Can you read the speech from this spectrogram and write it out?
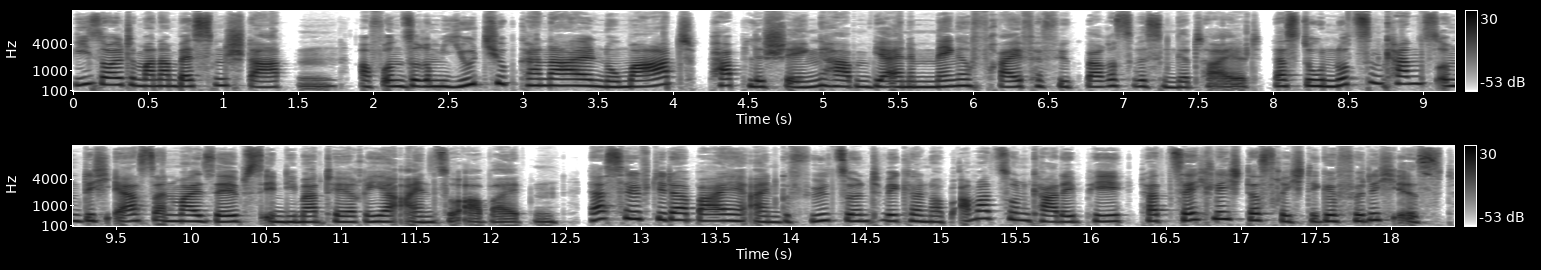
Wie sollte man am besten starten? Auf unserem YouTube-Kanal Nomad Publishing haben wir eine Menge frei verfügbares Wissen geteilt, das du nutzen kannst, um dich erst einmal selbst in die Materie einzuarbeiten. Das hilft dir dabei, ein Gefühl zu entwickeln, ob Amazon KDP tatsächlich das Richtige für dich ist.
